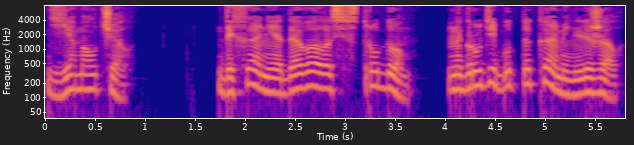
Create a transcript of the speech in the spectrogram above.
Я молчал. Дыхание давалось с трудом, на груди будто камень лежал.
